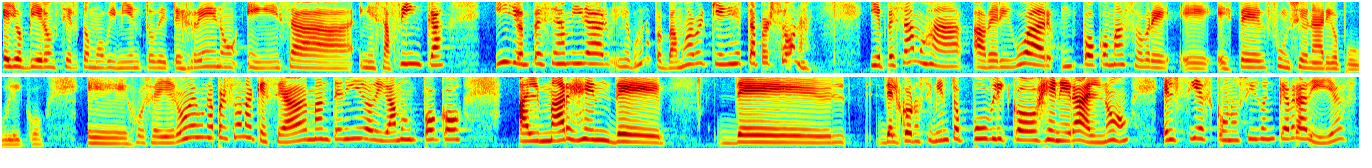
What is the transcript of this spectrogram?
ellos vieron cierto movimiento de terreno en esa, en esa finca, y yo empecé a mirar, dije, bueno, pues vamos a ver quién es esta persona. Y empezamos a averiguar un poco más sobre eh, este funcionario público. Eh, José Llerón es una persona que se ha mantenido, digamos, un poco al margen de, del conocimiento público general, ¿no? Él sí es conocido en Quebradillas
